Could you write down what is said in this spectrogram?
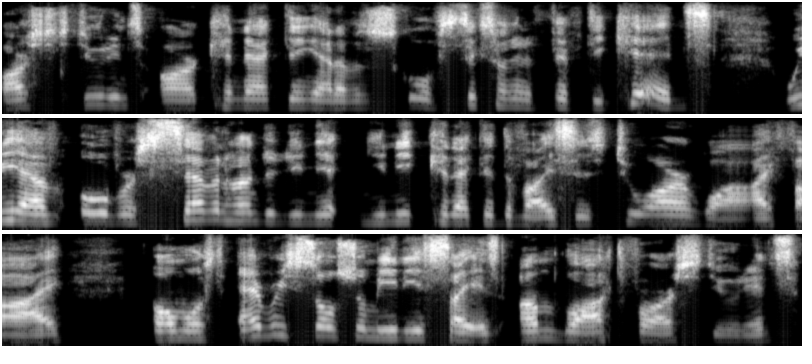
our students are connecting out of a school of 650 kids. We have over 700 unique, unique connected devices to our Wi Fi. Almost every social media site is unblocked for our students.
